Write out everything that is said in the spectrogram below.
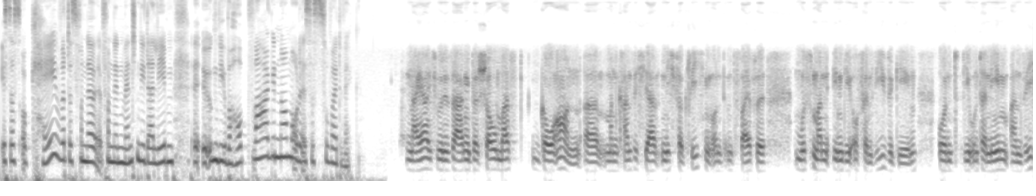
Ist das okay? Wird das von, der, von den Menschen, die da leben, äh, irgendwie überhaupt wahrgenommen oder ist das zu weit weg? Naja, ich würde sagen, the show must go on. Äh, man kann sich ja nicht verkriechen und im Zweifel muss man in die Offensive gehen. Und die Unternehmen an sich,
